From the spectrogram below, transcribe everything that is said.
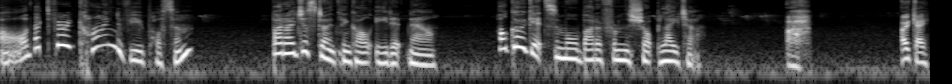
Oh, that's very kind of you, Possum. But I just don't think I'll eat it now. I'll go get some more butter from the shop later. Ah. Okay.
